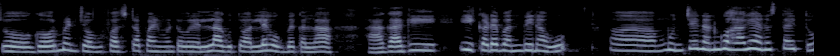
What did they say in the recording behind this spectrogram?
So government job first appointment ಎಲ್ಲ ಆಗುತ್ತೋ ಅಲ್ಲೇ ಹೋಗ್ಬೇಕಲ್ಲ? ಹಾಗಾಗಿ ಈ ಕಡೆ ಬಂದ್ವಿ ನಾವು. ಮುಂಚೆ ನನಗೂ ಹಾಗೆ ಅನಿಸ್ತಾ ಇತ್ತು.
